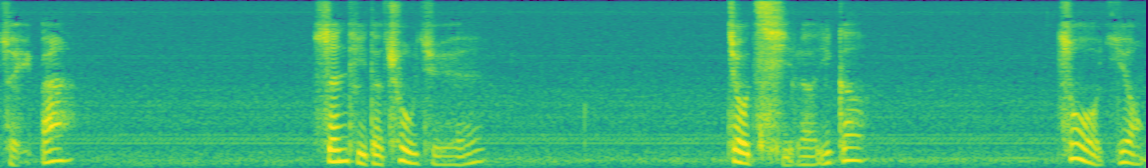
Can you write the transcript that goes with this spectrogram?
嘴巴、身体的触觉。就起了一个作用，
